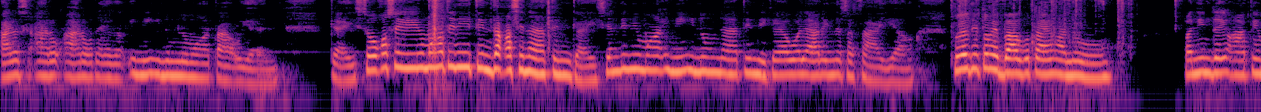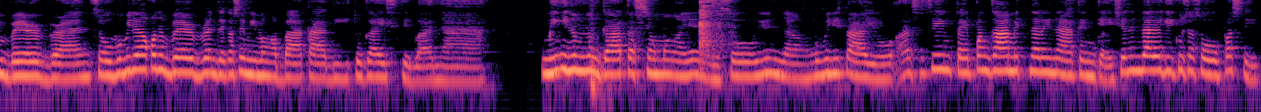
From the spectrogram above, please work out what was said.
alas araw-araw talagang iniinom ng mga tao yan. Guys, so kasi yung mga tinitinda kasi natin guys, yan din yung mga iniinom natin eh, kaya wala rin nasasayang. Tulad dito may bago tayong ano, paninda yung ating Bear Brand. So, bumili ako ng Bear Brand eh, kasi may mga bata dito guys, di ba na umiinom ng gatas yung mga yan. eh. So, yun lang, bumili tayo. At sa same time, panggamit na rin natin guys. Yan ang nilalagay ko sa sopas eh.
